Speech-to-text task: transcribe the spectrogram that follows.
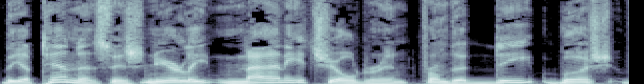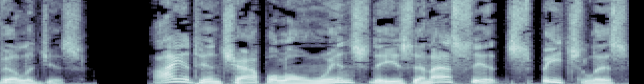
The attendance is nearly 90 children from the deep bush villages. I attend chapel on Wednesdays and I sit speechless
